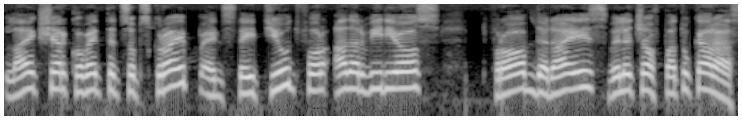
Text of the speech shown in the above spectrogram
like, share, comment and subscribe and stay tuned for other videos from the nice village of Batu Karas.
